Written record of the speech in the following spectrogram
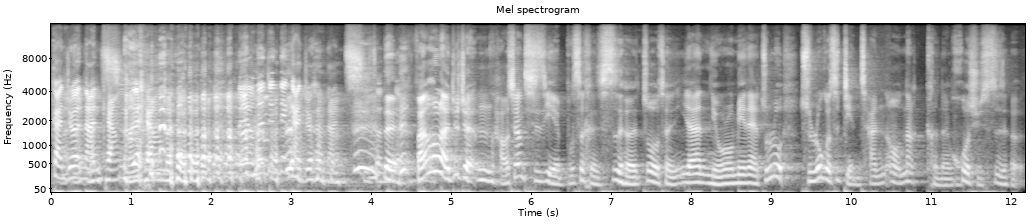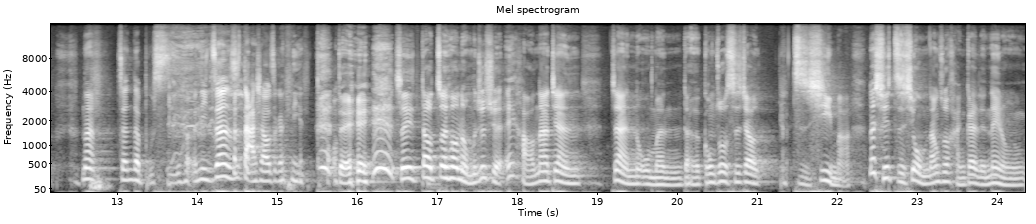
感觉很难吃？蛮香的，没有那间店感觉很难吃，真的。对，反正后来就觉得，嗯，好像其实也不是很适合做成一家牛肉面店。如果如果是简餐哦，那可能或许适合。那真的不适合，你真的是打消这个念头。对，所以到最后呢，我们就觉得，哎，好，那。既然我们的工作室叫 仔细嘛，那其实仔细我们当初涵盖的内容，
